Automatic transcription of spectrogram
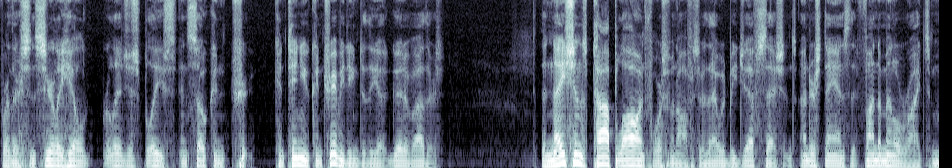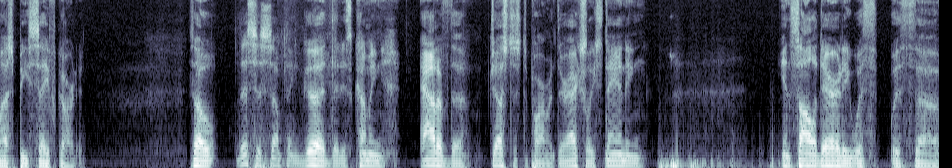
for their sincerely held religious beliefs and so contri- continue contributing to the uh, good of others. The nation's top law enforcement officer, that would be Jeff Sessions, understands that fundamental rights must be safeguarded. So, this is something good that is coming out of the Justice Department. They're actually standing in solidarity with with uh,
